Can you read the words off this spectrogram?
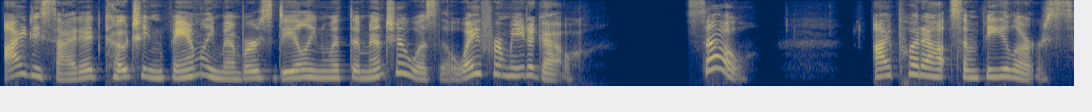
I decided coaching family members dealing with dementia was the way for me to go. So, I put out some feelers,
